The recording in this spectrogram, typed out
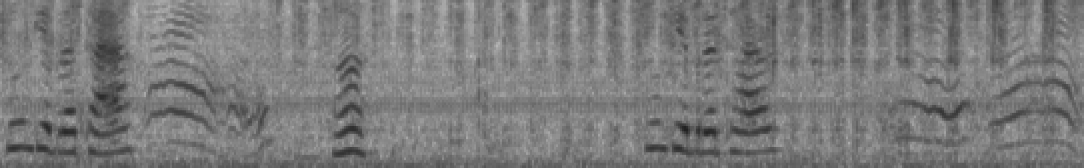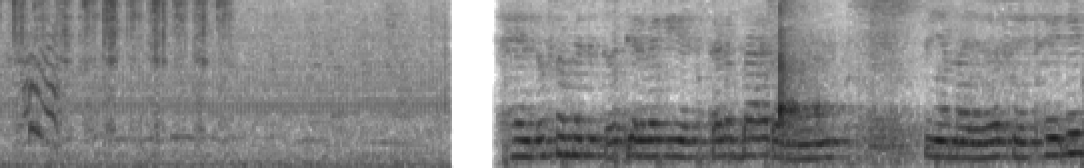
શું કે પ્રથા? હા. શું કે પ્રથા? હેલો ફેમિલી તો અત્યારે વાગી ગયા સાડા બાર અહીંયા મારી રસોઈ થઈ ગઈ.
